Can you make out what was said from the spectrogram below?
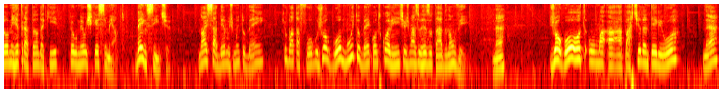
Estou me retratando aqui pelo meu esquecimento. Bem, Cíntia, nós sabemos muito bem que o Botafogo jogou muito bem contra o Corinthians, mas o resultado não veio, né? Jogou outra, uma, a, a partida anterior, né?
